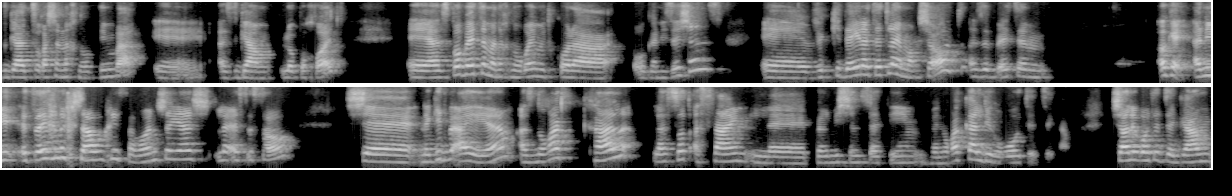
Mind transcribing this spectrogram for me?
בגלל הצורה שאנחנו עובדים בה, אז גם לא פחות. אה, אז פה בעצם אנחנו רואים את כל ה-organizations אה, וכדי לתת להם הרשאות אז זה בעצם אוקיי, אני אציין עכשיו חיסרון שיש ל-SSO שנגיד ב-IAM אז נורא קל לעשות assign ל-permission setting ונורא קל לראות את זה גם אפשר לראות את זה גם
